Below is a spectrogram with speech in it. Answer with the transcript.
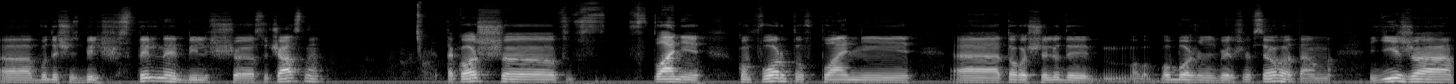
Е, буде щось більш стильне, більш е, сучасне. Також е, в, в плані комфорту, в плані е, того, що люди обожнюють більше всього, там їжа,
